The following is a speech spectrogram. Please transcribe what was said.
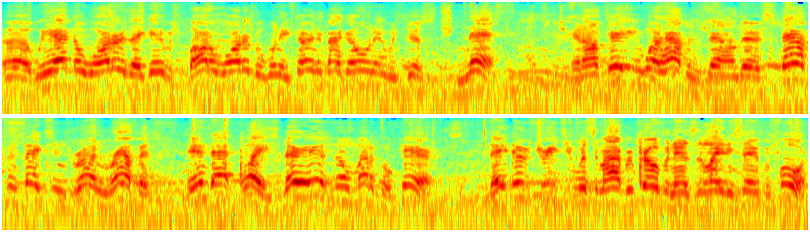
uh, we had no water. They gave us bottled water, but when they turned it back on, it was just nasty. And I'll tell you what happens down there. Staph infections run rampant in that place. There is no medical care. They do treat you with some ibuprofen, as the lady said before.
